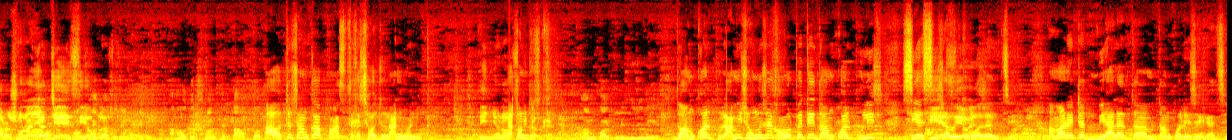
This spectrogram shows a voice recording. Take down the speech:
আরও শোনা যাচ্ছে এসিও? আহতের সংখ্যা তাও কত? আহত সংখ্যা পাঁচ থেকে ছজন আনুমানিক। তিনজন এখন দমকল পুলিশ দুজনেই দমকল আমি সঙ্গে সঙ্গে খবর পেতেই দমকল পুলিশ সিএসসি সবাইকে বলা হয়েছে। আমার এটা বিহালের দমকল এসে গেছে।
